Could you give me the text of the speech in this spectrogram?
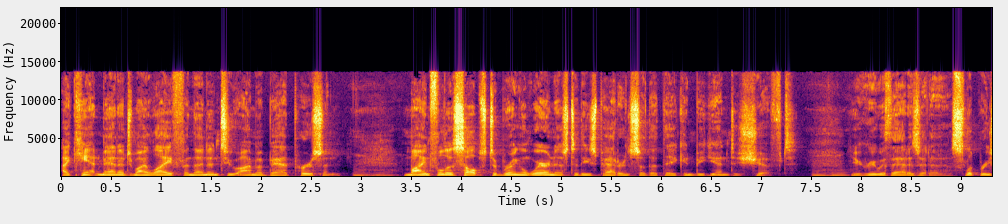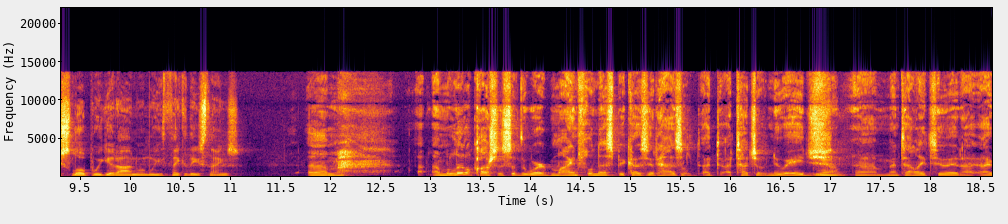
I can't manage my life, and then into I'm a bad person. Mm-hmm. Mindfulness helps to bring awareness to these patterns so that they can begin to shift. Mm-hmm. You agree with that? Is it a slippery slope we get on when we think of these things? Um, I'm a little cautious of the word mindfulness because it has a, a, a touch of new age yeah. uh, mentality to it. I,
